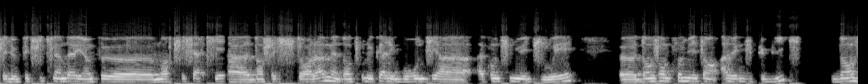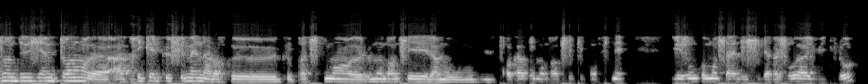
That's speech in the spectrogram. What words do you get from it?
c'est le petit clin d'œil un peu mortifère qui a dans cette histoire-là, mais dans tous les cas, les Burundis a, continué de jouer. dans un premier temps avec du public, dans un deuxième temps, après quelques semaines, alors que, que pratiquement le monde entier, la, les trois quarts du monde entier étaient confinés, ils ont commencé à décider à jouer à huis clos.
